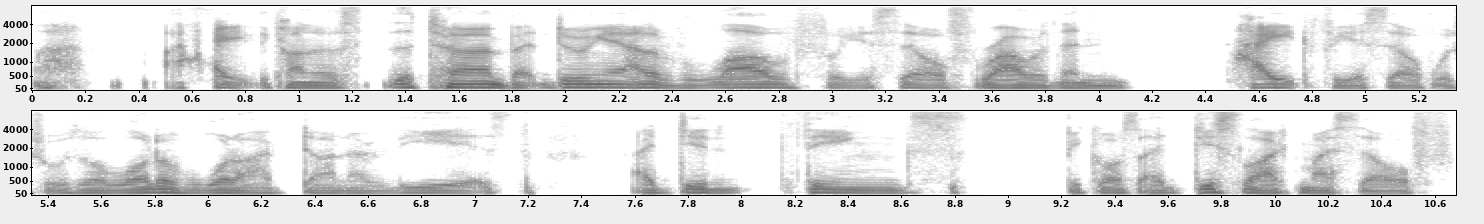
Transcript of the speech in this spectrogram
I hate the kind of the term, but doing it out of love for yourself rather than hate for yourself, which was a lot of what I've done over the years. I did things because I disliked myself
